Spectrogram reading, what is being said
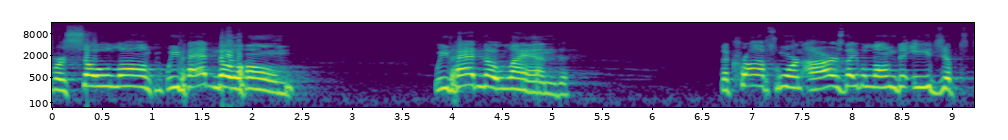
for so long we've had no home. We've had no land. The crops weren't ours, they belonged to Egypt.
